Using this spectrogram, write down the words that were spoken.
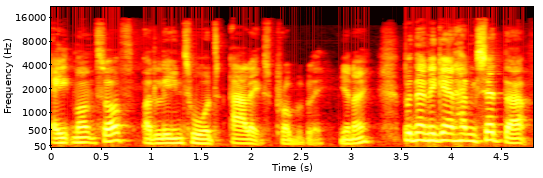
eight months off, I'd lean towards Alex probably. You know. But then again, having said that,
